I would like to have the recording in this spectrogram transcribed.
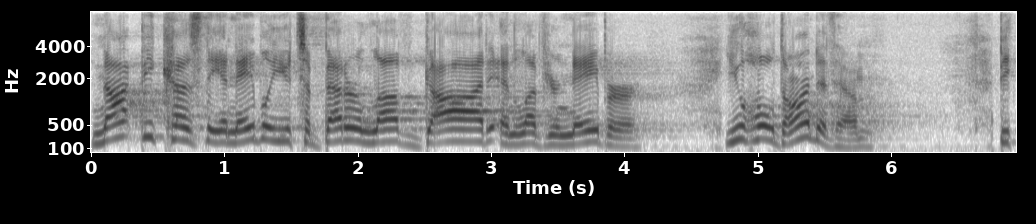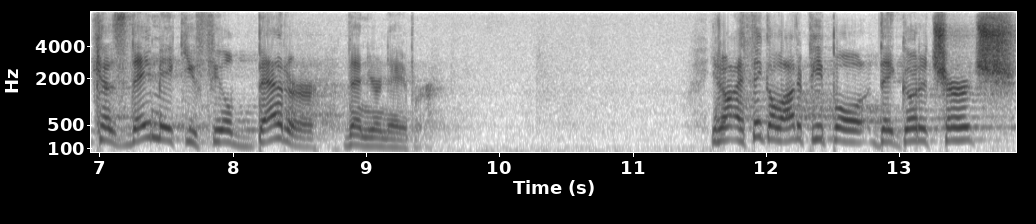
not because they enable you to better love God and love your neighbor. You hold on to them because they make you feel better than your neighbor. You know, I think a lot of people, they go to church,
